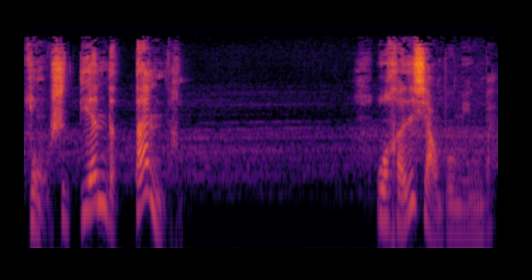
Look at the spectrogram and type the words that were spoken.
总是颠得蛋疼。我很想不明白，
